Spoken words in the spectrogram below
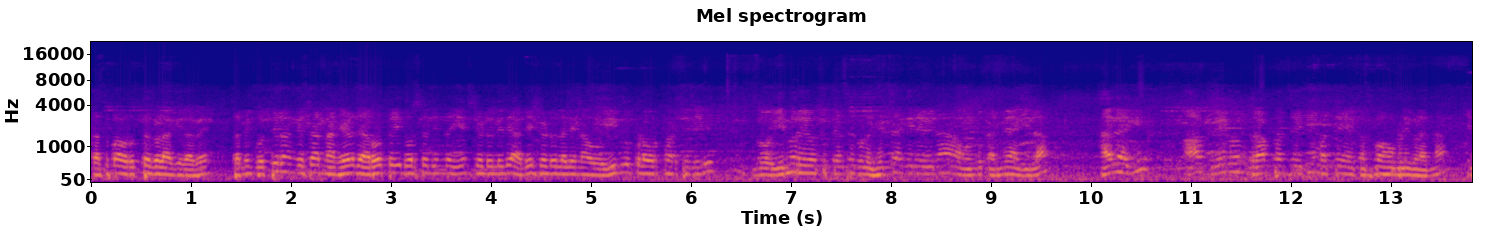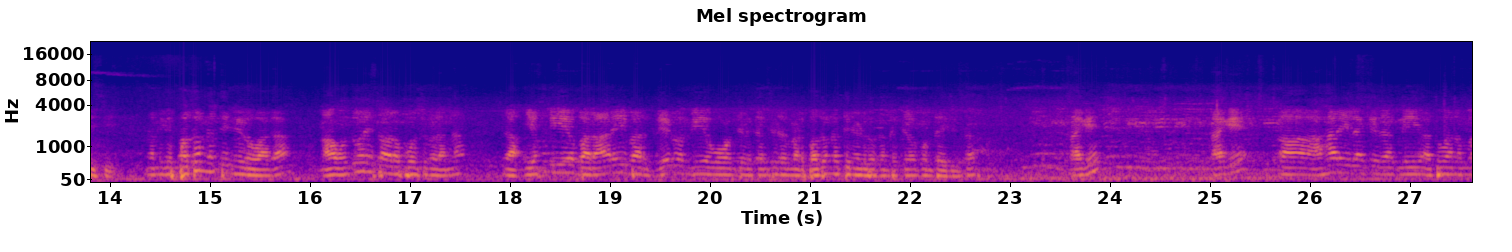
ಕಸಬಾ ವೃತ್ತಗಳಾಗಿದ್ದಾವೆ. ತಮಗೆ ಗೊತ್ತಿರೋಂಗೆ ಸರ್, ನಾನು ಹೇಳಿದೆ ಅರವತ್ತೈದು ವರ್ಷದಿಂದ ಏನ್ ಶೆಡ್ಯೂಲ್ ಇದೆ, ಅದೇ ಶೆಡ್ಯೂಲ್ ಅಲ್ಲಿ ನಾವು ಈಗಲೂ ಕೂಡ ವರ್ಕ್ ಮಾಡ್ತಿದ್ದೀವಿ. ಇನ್ನೂರ ಐವತ್ತು ಕೆಲಸಗಳು ಹೆಚ್ಚಾಗಿದೆ, ವಿನ ಒಂದು ಕಮ್ಮಿ ಆಗಿಲ್ಲ. ಹಾಗಾಗಿ ಆ ಗ್ರೇಡ್ ಒನ್ ಗ್ರಾಮ ಪಂಚಾಯಿತಿ ಮತ್ತೆ ಕಸಬಾ ಹೋಬಳಿಗಳನ್ನ ಇರಿಸಿ ನಮಗೆ ಪದೋನ್ನತಿ ನೀಡುವಾಗ ಆ ಒಂದೂವರೆ ಸಾವಿರ ಪೋಸ್ಟ್ಗಳನ್ನ F D A bar R I bar grade one B A ಅಂತೇಳಿ ಕನ್ಸಿಡರ್ ಮಾಡಿ ಪದೋನ್ನತಿ ನೀಡಬೇಕಂತ ಕೇಳ್ಕೊಂತ ಇದ್ದೀವಿ ಸರ್. ಹಾಗೆ ಹಾಗೆ ಆಹಾರ ಇಲಾಖೆಗಾಗ್ಲಿ ಅಥವಾ ನಮ್ಮ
